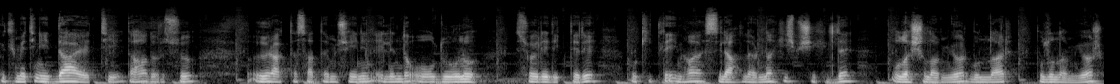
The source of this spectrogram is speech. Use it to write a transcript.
hükümetin iddia ettiği daha doğrusu Irak'ta Saddam Hüseyin'in elinde olduğunu söyledikleri bu kitle imha silahlarına hiçbir şekilde ulaşılamıyor. Bunlar bulunamıyor.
